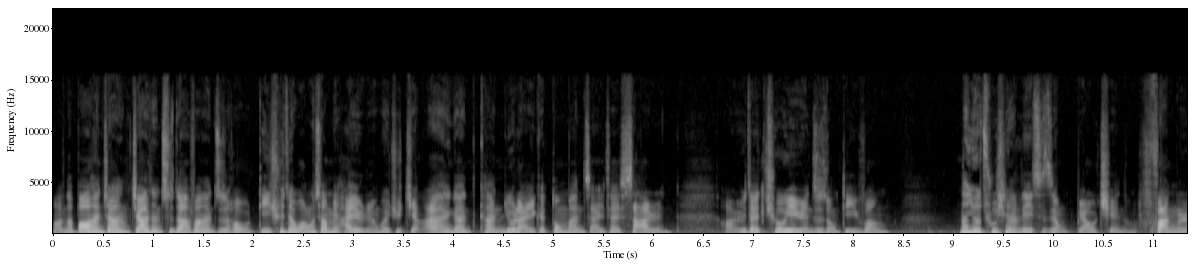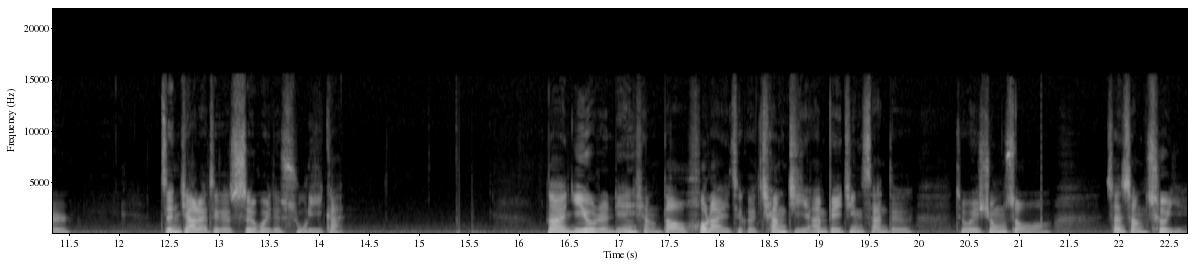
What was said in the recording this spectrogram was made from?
哦，那包含加加藤智大犯案之后，的确在网络上面还有人会去讲，啊，你看看又来一个动漫宅在杀人，啊，又在秋叶原这种地方。那又出现了类似这种标签哦，反而增加了这个社会的疏离感。那也有人联想到后来这个枪击安倍晋三的这位凶手哦，山上彻也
